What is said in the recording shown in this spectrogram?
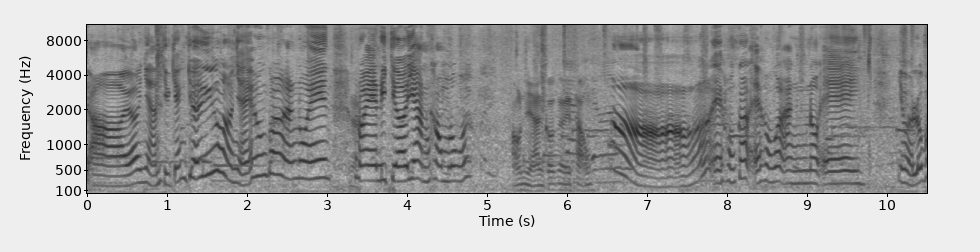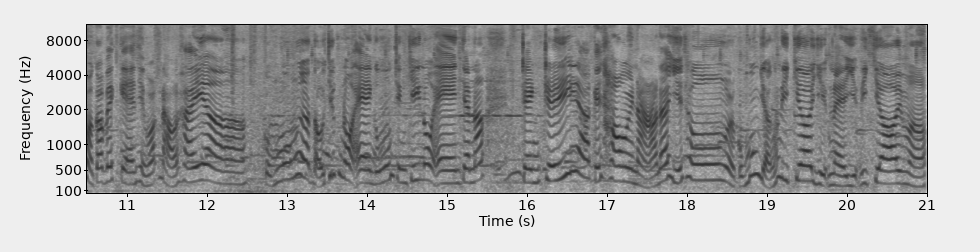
Trời ơi, nhà anh chịu trang trí quá. Nhà em không có ăn Noel. Noel đi chơi với anh không luôn á? Không nhà anh có cây thông. À, em không có em không có ăn Noel nhưng mà lúc mà có bé Ken thì bắt đầu thấy ờ, cũng muốn ờ, tổ chức Noel cũng muốn trang trí Noel cho nó trang trí ờ, cái thôi nọ đó dễ thương. Rồi cũng muốn dẫn đi chơi dịp này dịp đi chơi mà.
